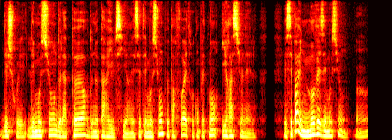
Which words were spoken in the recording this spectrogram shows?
d'échouer, l'émotion de la peur de ne pas réussir. Et cette émotion peut parfois être complètement irrationnelle. Et c'est pas une mauvaise émotion. Hein.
